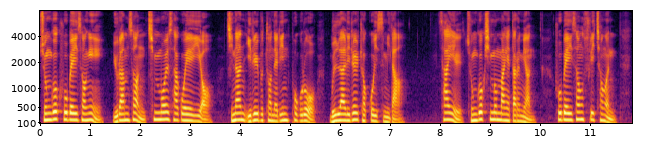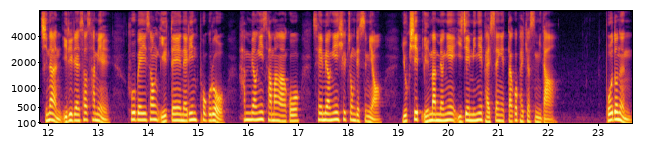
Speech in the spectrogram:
중국 후베이성이 유람선 침몰 사고에 이어 지난 1일부터 내린 폭우로 물난리를 겪고 있습니다. 4일 중국 신문망에 따르면 후베이성 수리청은 지난 1일에서 3일 후베이성 일대에 내린 폭우로 1명이 사망하고 3명이 실종됐으며 61만 명의 이재민이 발생했다고 밝혔습니다. 보도는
